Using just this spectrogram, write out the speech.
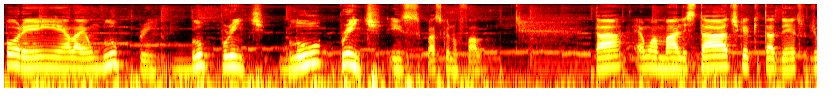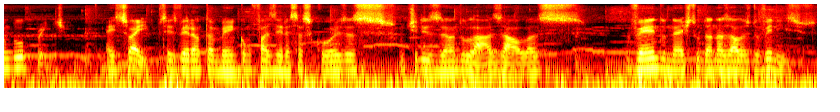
porém ela é um blueprint. Blueprint. Blueprint. Isso, quase que eu não falo. Tá? É uma malha estática que está dentro de um blueprint. É isso aí. Vocês verão também como fazer essas coisas utilizando lá as aulas, vendo, né, estudando as aulas do Vinícius.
